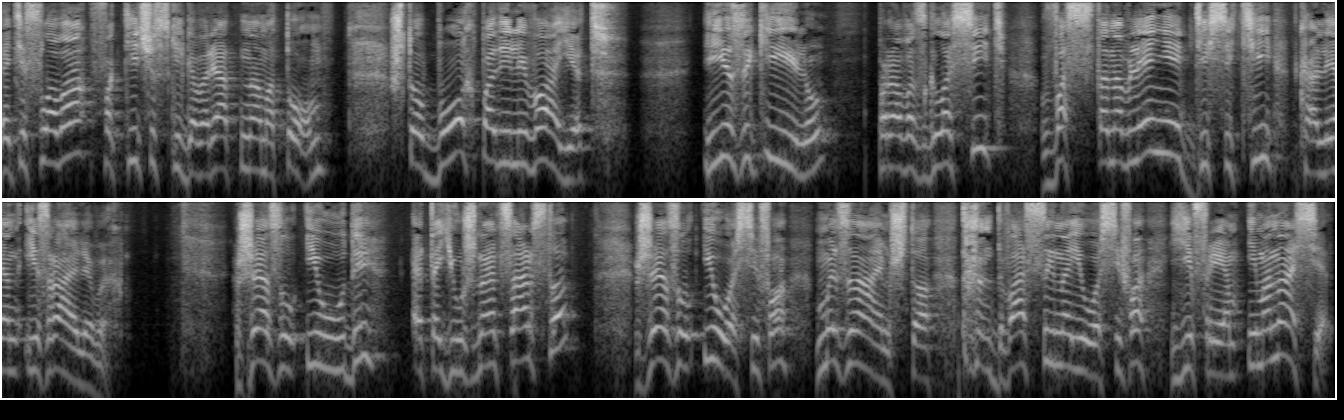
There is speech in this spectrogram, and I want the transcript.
Эти слова фактически говорят нам о том, что Бог повелевает Иезекиилю, провозгласить восстановление десяти колен Израилевых. Жезл Иуды – это Южное царство, жезл Иосифа, мы знаем, что два сына Иосифа – Ефрем и Манасия.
